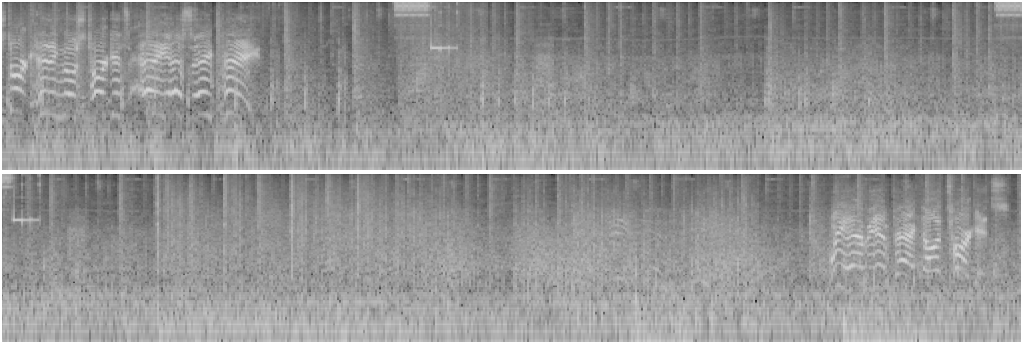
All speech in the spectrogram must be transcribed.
Start hitting those targets ASAP! We have impact on targets!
